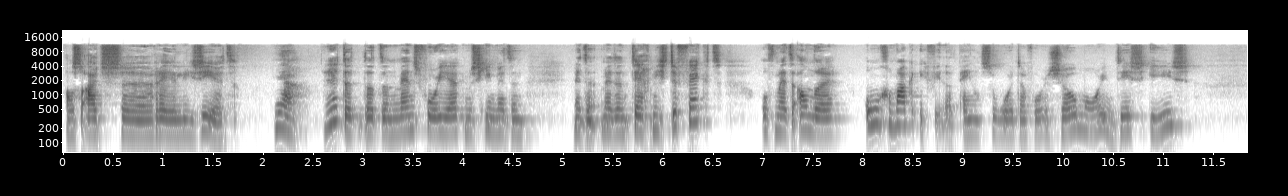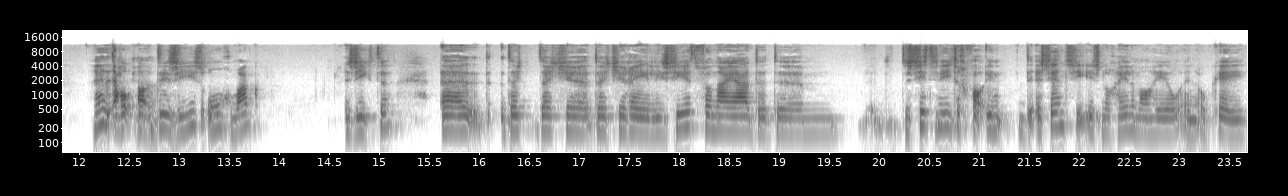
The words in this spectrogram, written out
als arts eh, realiseert. Ja, dat, dat een mens voor je hebt, misschien met een, met, een, met een technisch defect of met ander ongemak. Ik vind dat Engelse woord daarvoor zo mooi, dis-ease. Al- disease, ongemak, ziekte. Eh, dat, dat, je, dat je realiseert van, nou ja, de, de, er zit in ieder geval in, de essentie is nog helemaal heel en oké.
